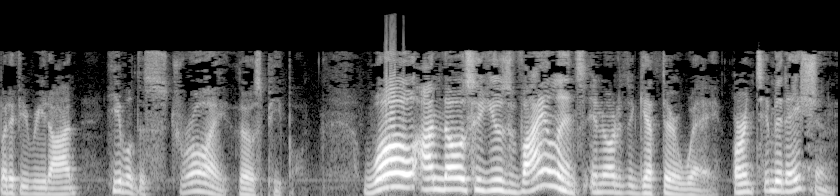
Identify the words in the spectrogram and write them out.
But if you read on, he will destroy those people. Woe on those who use violence in order to get their way, or intimidation.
